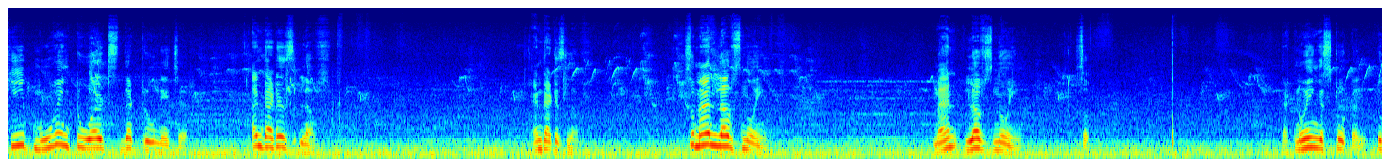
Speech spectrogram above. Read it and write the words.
keep moving towards the true nature. And that is love. And that is love. So man loves knowing. Man loves knowing. That knowing is total to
